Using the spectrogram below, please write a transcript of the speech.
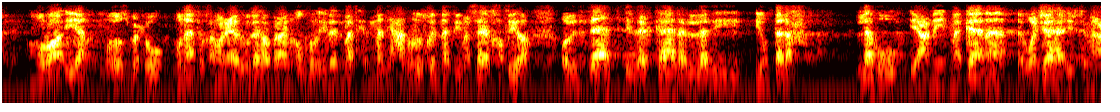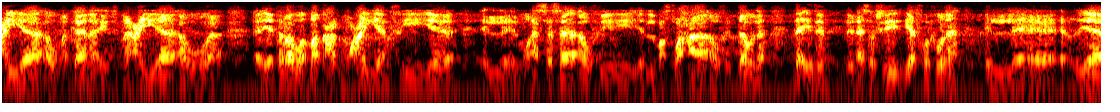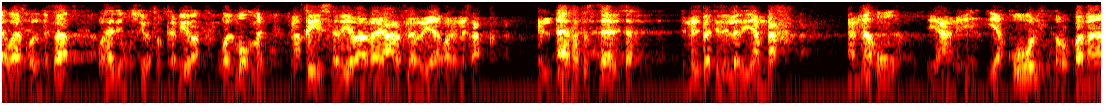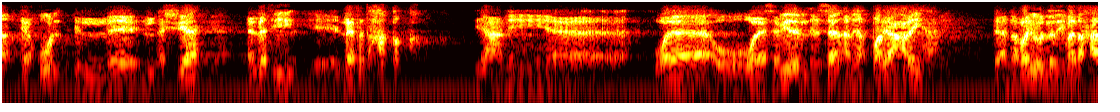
مرائيا ويصبح منافقا والعياذ بالله رب العالمين. انظر إلى المدح المنهي عنه يدخلنا في مسائل خطيرة. وبالذات إذا كان الذي يمتدح له يعني مكانة وجاهة اجتماعية أو مكانة اجتماعية أو يتبوأ مقعد معين في المؤسسة أو في المصلحة أو في الدولة. ده إذن للأسف شيء يدخل هنا الرياء ويدخل النفاق وهذه مصيبة كبيرة والمؤمن نقي السريرة لا يعرف لا الرياء ولا النفاق. الآفة الثالثة بالنسبة للذي يمدح أنه يعني يقول ربما يقول الأشياء التي لا تتحقق يعني آه، ولا ولا سبيل للإنسان أن يطلع عليها لأن الرجل الذي مدح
